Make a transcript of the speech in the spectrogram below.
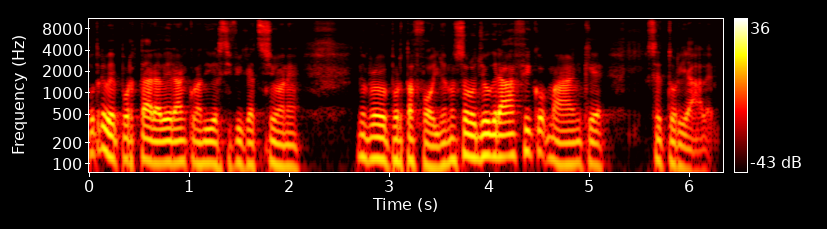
potrebbe portare ad avere anche una diversificazione nel proprio portafoglio, non solo geografico ma anche settoriale.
